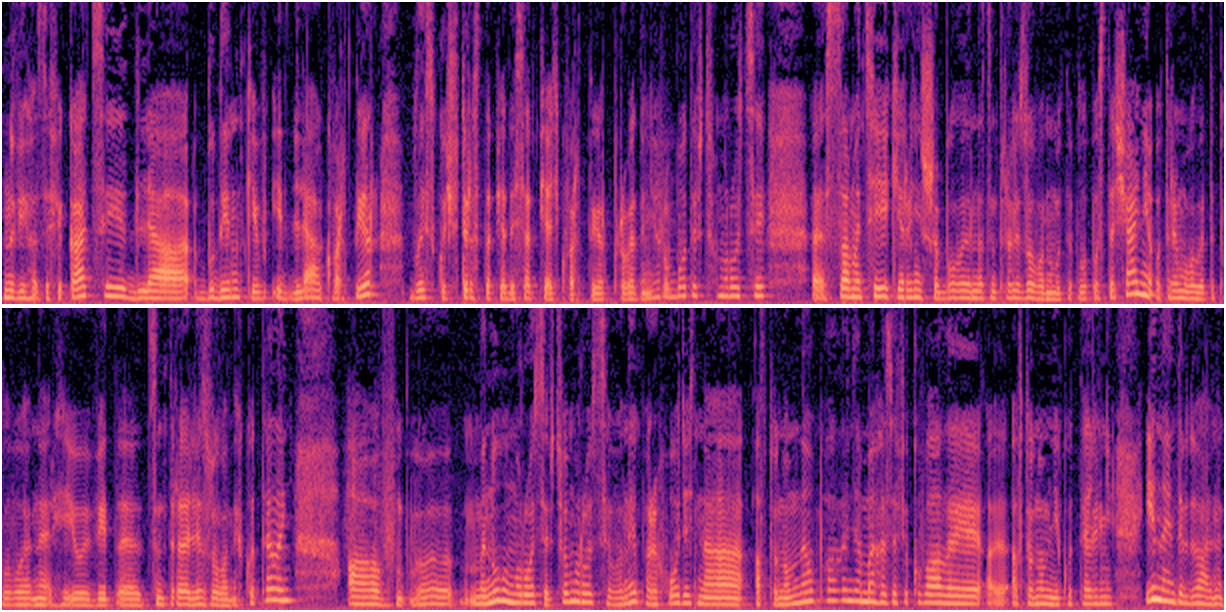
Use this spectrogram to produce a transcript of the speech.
нові газифікації для будинків і для квартир. Близько 455 квартир проведені роботи в цьому році. Е, Саме ті, які раніше були на централізованому теплопостачанні, отримували теплову енергію від е, централізованих котелень. А в минулому році, в цьому році, вони переходять на автономне опалення. Ми газифікували автономні котельні і на індивідуальне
